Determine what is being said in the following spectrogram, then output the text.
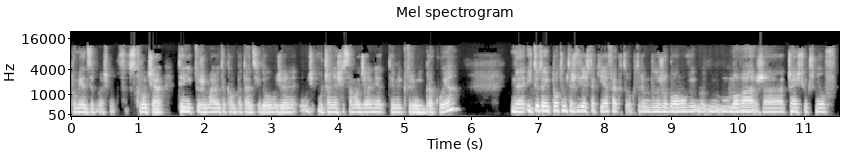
pomiędzy, właśnie w skrócie, tymi, którzy mają te kompetencje do uczenia się samodzielnie, tymi, którym ich brakuje. E, I tutaj potem też widać taki efekt, o którym dużo było mówi, mowa, że część uczniów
